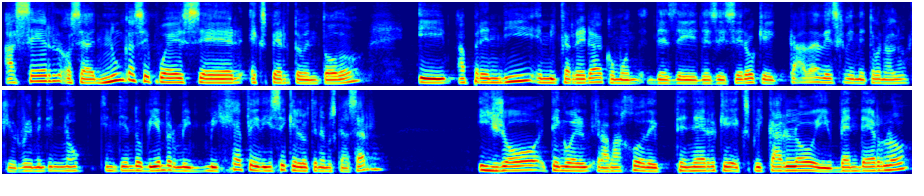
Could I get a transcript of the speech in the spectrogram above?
hacer, o sea, nunca se puede ser experto en todo. Y aprendí en mi carrera como desde, desde cero que cada vez que me meto en algo que realmente no entiendo bien, pero mi, mi jefe dice que lo tenemos que hacer. Y yo tengo el trabajo de tener que explicarlo y venderlo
